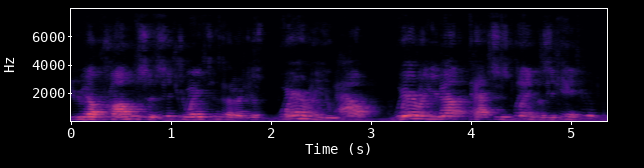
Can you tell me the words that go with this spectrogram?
You got problems and situations that are just wearing you out, wearing you out. That's his plan because he can't kill you.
